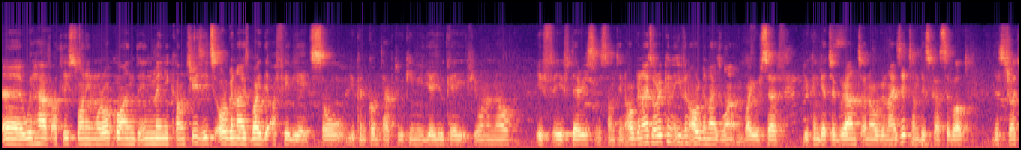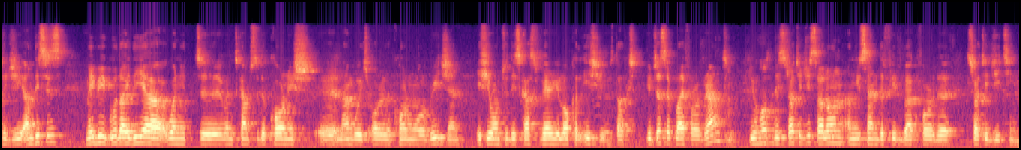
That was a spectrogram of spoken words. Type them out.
uh, we have at least one in Morocco and in many countries. It's organized by the affiliates, so you can contact Wikimedia UK if you want to know if, if there is something organized, or you can even organize one by yourself. You can get a grant and organize it and discuss about the strategy. And this is maybe a good idea when it uh, when it comes to the Cornish uh, language or the Cornwall region. If you want to discuss very local issues, that you just apply for a grant, you hold the strategy salon, and you send the feedback for the strategy team.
